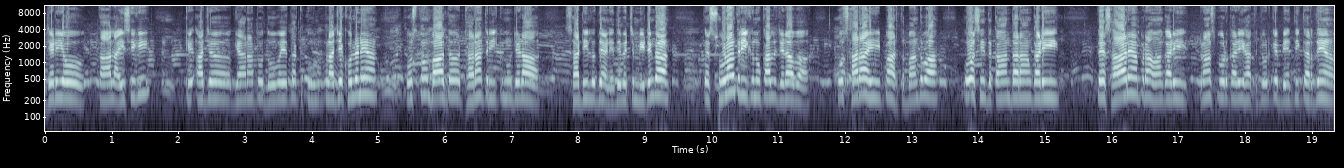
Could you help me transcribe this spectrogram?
ਜਿਹੜੀ ਉਹ ਕਾਲ ਆਈ ਸੀਗੀ ਕਿ ਅੱਜ 11 ਤੋਂ 2 ਵਜੇ ਤੱਕ ਟੂਲ ਪਲਾਜੇ ਖੋਲਣੇ ਆ। ਉਸ ਤੋਂ ਬਾਅਦ 18 ਤਰੀਕ ਨੂੰ ਜਿਹੜਾ ਸਾਡੀ ਲੁਧਿਆਣੇ ਦੇ ਵਿੱਚ ਮੀਟਿੰਗ ਆ ਤੇ 16 ਤਰੀਕ ਨੂੰ ਕੱਲ ਜਿਹੜਾ ਵਾ, ਉਹ ਸਾਰਾ ਹੀ ਭਾਰਤ ਬੰਦ ਵਾ। ਉਹ ਅਸੀਂ ਦੁਕਾਨਦਾਰਾਂ ਗਾੜੀ ਤੇ ਸਾਰਿਆਂ ਭਰਾਵਾਂ ਗਾੜੀ ਟਰਾਂਸਪੋਰਟ ਗਾੜੀ ਹੱਥ ਜੋੜ ਕੇ ਬੇਨਤੀ ਕਰਦੇ ਆ,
